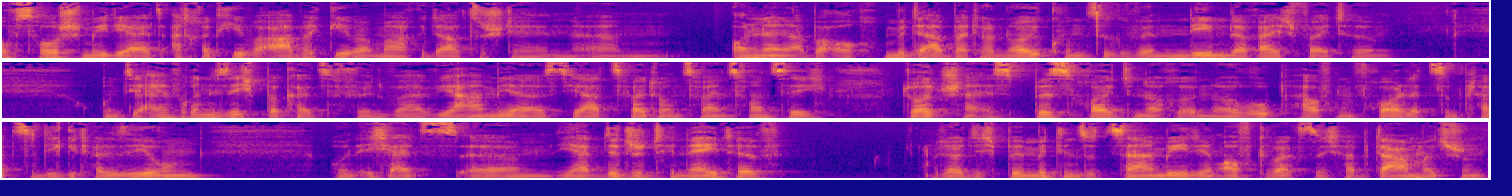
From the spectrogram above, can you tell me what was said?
auf Social Media als attraktive Arbeitgebermarke darzustellen, ähm, online aber auch Mitarbeiter und Neukunden zu gewinnen, neben der Reichweite und sie einfach in die Sichtbarkeit zu führen, weil wir haben ja das Jahr 2022, Deutschland ist bis heute noch in Europa auf dem vorletzten Platz der Digitalisierung und ich als ähm, ja, Digital Native, bedeutet, ich bin mit den sozialen Medien aufgewachsen, ich habe damals schon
